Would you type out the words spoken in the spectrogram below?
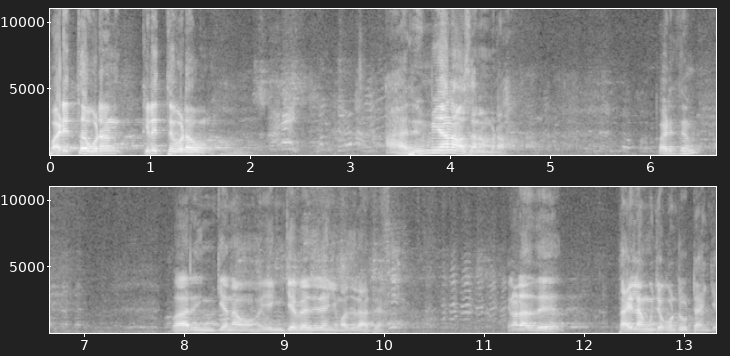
படித்தவுடன் கிழித்து விடவும் அருமையான வசனம்டா படித்தம். பாரு இங்கே நான் எங்கே பேசுகிறேன் இங்கே மதுராட்டேன் என்னடா அது தைலம் கொஞ்சம் கொண்டு விட்டாங்க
